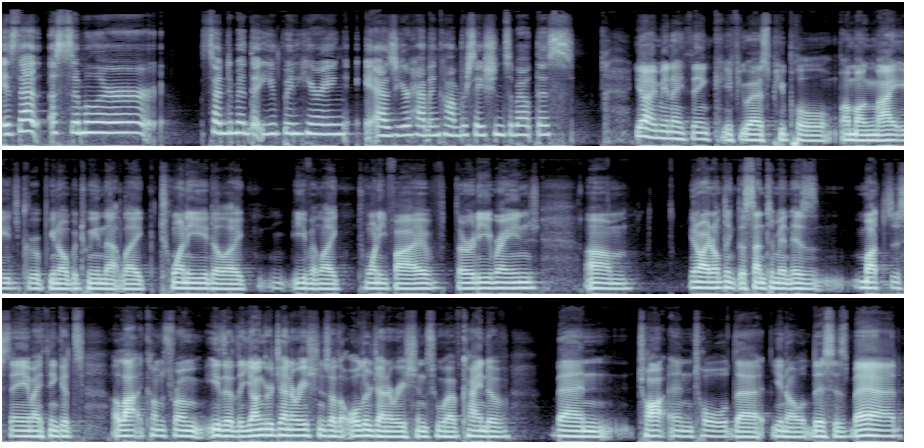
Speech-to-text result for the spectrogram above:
Is that a similar sentiment that you've been hearing as you're having conversations about this? Yeah, I mean, I think if you ask people among my age group, you know, between that like 20 to like even like 25, 30 range, um, you know, I don't think the sentiment is much the same. I think it's a lot comes from either the younger generations or the older generations who have kind of been taught and told that, you know, this is bad.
